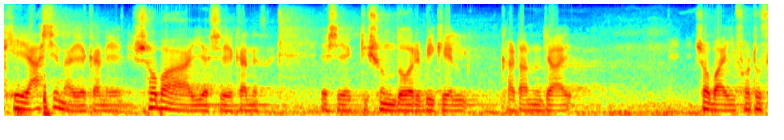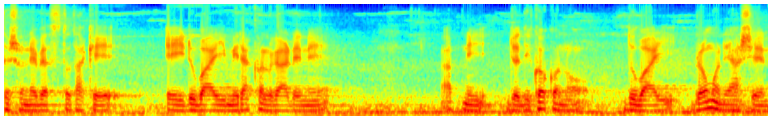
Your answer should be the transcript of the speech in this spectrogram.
খেয়ে আসে না এখানে, সবাই আসে এখানে। এসে একটি সুন্দর বিকেল কাটানো যায়। সবাই ফটো সেশনে ব্যস্ত থাকে এই দুবাই মিরাকল গার্ডেনে আপনি যদি কখনো দুবাই ভ্রমণে আসেন,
